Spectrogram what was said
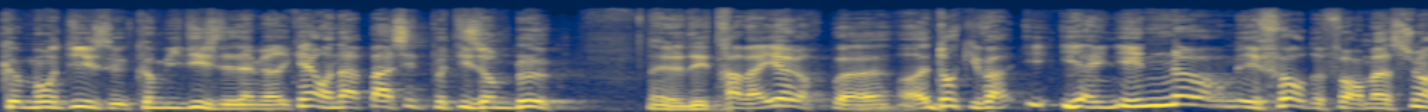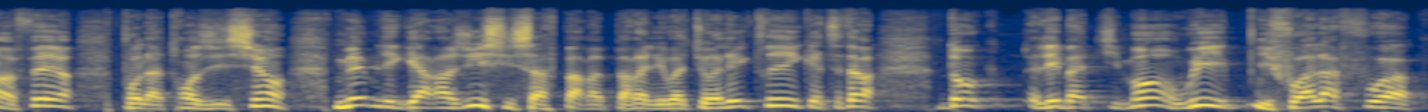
comme, on dit, comme ils disent les Américains, on n'a pas assez de petits hommes bleus des travailleurs. Donc il, va, il y a un énorme effort de formation à faire pour la transition. Même les garagistes, ils savent pas réparer les voitures électriques, etc. Donc les bâtiments, oui, il faut à la fois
